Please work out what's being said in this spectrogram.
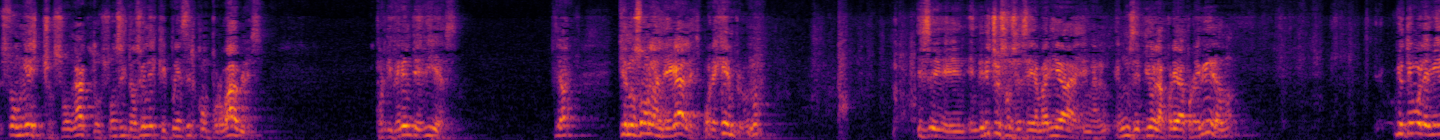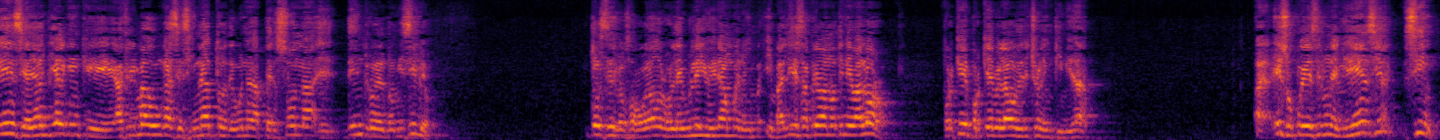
son hechos, son actos, son situaciones que pueden ser comprobables por diferentes vías, ¿ya? Que no son las legales, por ejemplo, ¿no? en derecho eso se, llamaría, en, un sentido, la prueba prohibida, ¿no? Yo tengo la evidencia de alguien que ha firmado un asesinato de una persona eh, dentro del domicilio. Entonces los abogados, los leguleyos dirán, bueno, invalida esa prueba no tiene valor. ¿Por qué? Porque ha violado el derecho a la intimidad. Ah, ¿Eso puede ser una evidencia? Sí.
